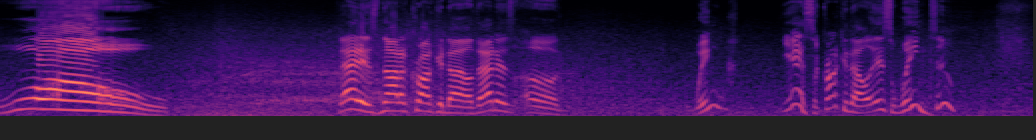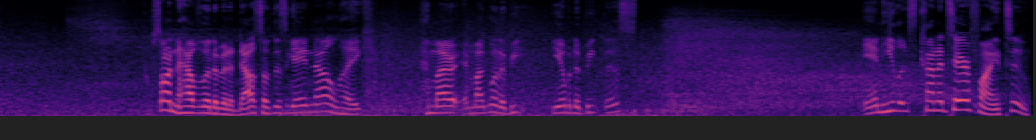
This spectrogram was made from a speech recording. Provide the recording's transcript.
Whoa! That is not a crocodile. That is a wing. Yes, a crocodile. It's winged too. I'm starting to have a little bit of doubts of this game now. Like, am I am I going to beat be able to beat this? And he looks kind of terrifying too.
